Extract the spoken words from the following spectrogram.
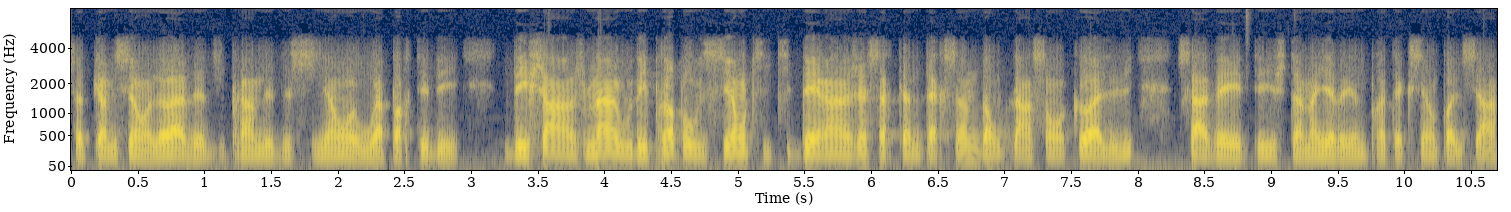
cette commission-là avait dû prendre des décisions ou apporter des, des changements ou des propositions qui, qui, dérangeaient certaines personnes. Donc, dans son cas à lui, ça avait été justement, il y avait eu une protection policière.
